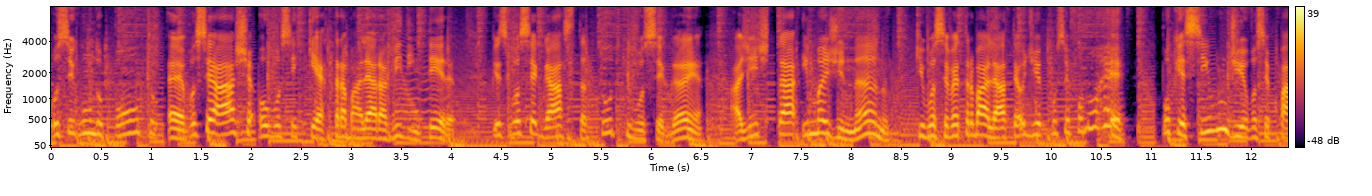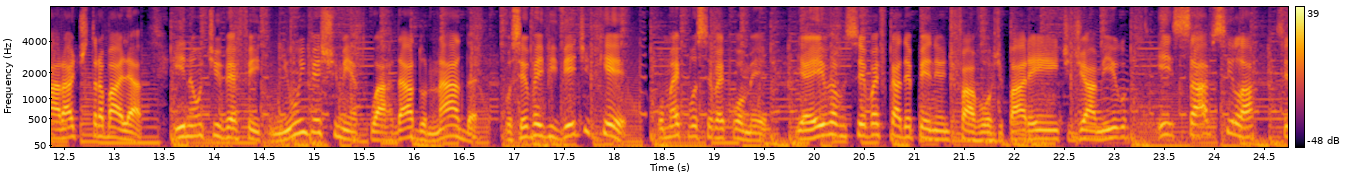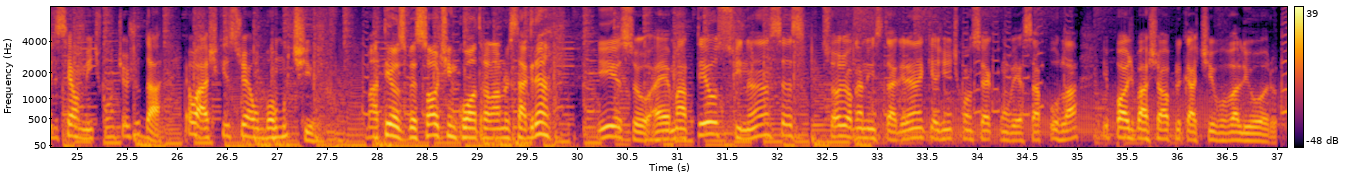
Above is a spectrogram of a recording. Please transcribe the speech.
O segundo ponto é: você acha ou você quer trabalhar a vida inteira? Porque se você gasta tudo que você ganha, a gente está imaginando que você vai trabalhar até o dia que você for morrer. Porque se um dia você parar de trabalhar e não tiver feito nenhum investimento, guardado nada, você vai viver de quê? Como é que você vai comer? E aí você vai ficar dependendo de favor de parente, de amigo e sabe-se lá se eles realmente vão te ajudar. Eu acho que isso já é um bom motivo. Matheus, o pessoal te encontra lá no Instagram? Isso, é Mateus Finanças, só jogar no Instagram que a gente consegue conversar por lá e pode baixar o aplicativo Vale Ouro.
